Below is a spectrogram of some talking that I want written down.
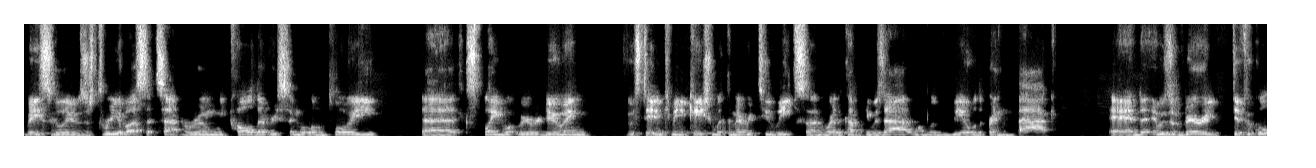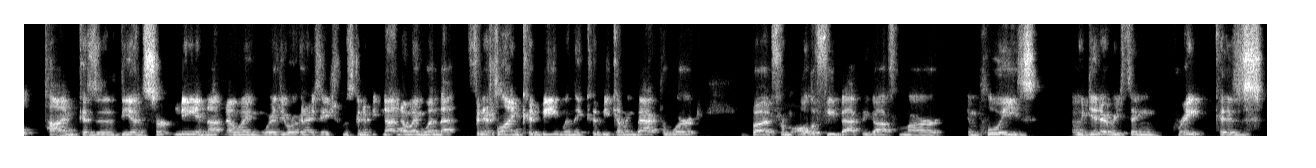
basically it was just three of us that sat in a room. We called every single employee that explained what we were doing. We stayed in communication with them every two weeks on where the company was at, when we would be able to bring them back. And it was a very difficult time because of the uncertainty and not knowing where the organization was going to be, not knowing when that finish line could be, when they could be coming back to work. But from all the feedback we got from our employees, we did everything great because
